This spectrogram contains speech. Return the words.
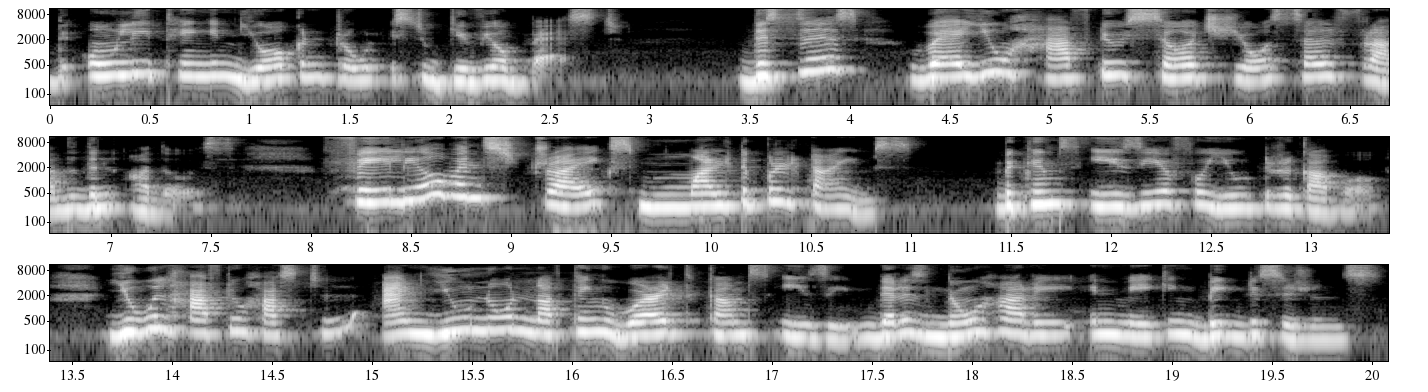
The only thing in your control is to give your best. This is where you have to search yourself rather than others. Failure, when strikes multiple times, becomes easier for you to recover. You will have to hustle, and you know nothing worth comes easy. There is no hurry in making big decisions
